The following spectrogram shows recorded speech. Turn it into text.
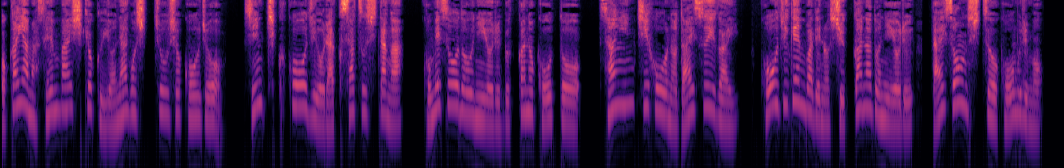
岡山仙梅支局米子出張所工場、新築工事を落札したが、米騒動による物価の高騰、山陰地方の大水害、工事現場での出荷などによる大損失を被るも、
